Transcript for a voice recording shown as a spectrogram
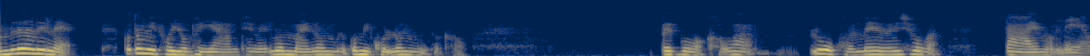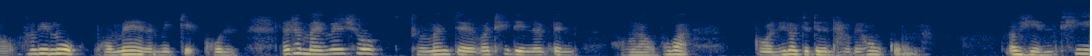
ทำเรื่องนี่แหละ ก็ต้องมีพยงพยานใช่ไหมร่วมไม้ร่วมมือก็มีคนร่วมมือกับเขา ไปบอกเขาว่า ลูกของแม่ไม่โชคอะตายหมดแล้ว ทั้งที่ลูกของแม่นะมีเจ็ดคน แล้วทำไมแม่โชคถึงมั่นใจว่าที่ดินนั้นเป็นของเรา เพราะว่าก่อนที่เราจะเดินทางไปฮ่องกงเราเห็นที่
